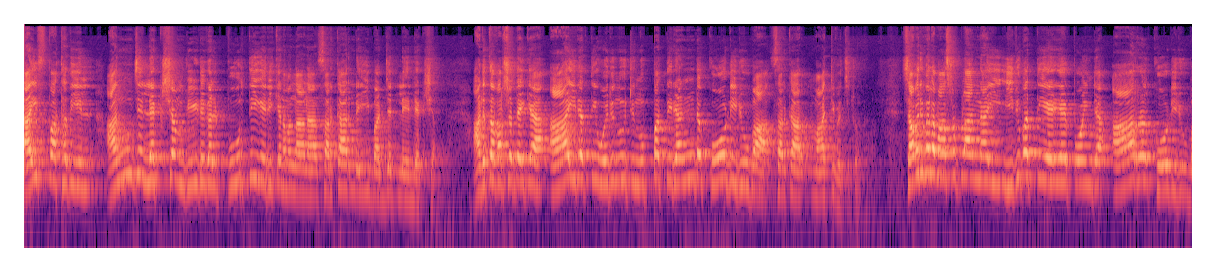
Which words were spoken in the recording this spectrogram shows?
ലൈഫ് പദ്ധതിയിൽ അഞ്ച് ലക്ഷം വീടുകൾ പൂർത്തീകരിക്കണമെന്നാണ് സർക്കാരിന്റെ ഈ ബഡ്ജറ്റിലെ ലക്ഷ്യം. അടുത്ത വർഷത്തേക്ക് ആയിരത്തി ഒരുന്നൂറ്റി മുപ്പത്തി രണ്ട് കോടി രൂപ സർക്കാർ മാറ്റിവെച്ചിട്ടുണ്ട്. ശബരിമല മാസ്റ്റർ പ്ലാനിനായി ഇരുപത്തിയേഴ് പോയിന്റ് ആറ് കോടി രൂപ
